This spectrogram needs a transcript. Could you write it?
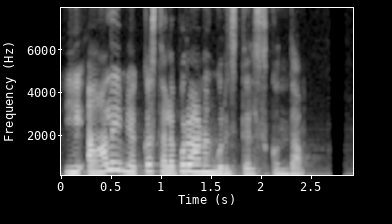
ఈ ఆలయం యొక్క స్థలపురాణం గురించి తెలుసుకుందాం.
